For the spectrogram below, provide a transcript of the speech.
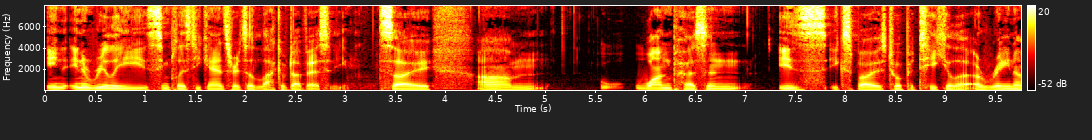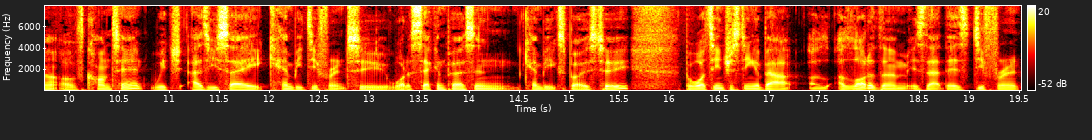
in in a really simplistic answer, it's a lack of diversity. So um, one person is exposed to a particular arena of content, which, as you say, can be different to what a second person can be exposed to. But what's interesting about a, a lot of them is that there's different,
